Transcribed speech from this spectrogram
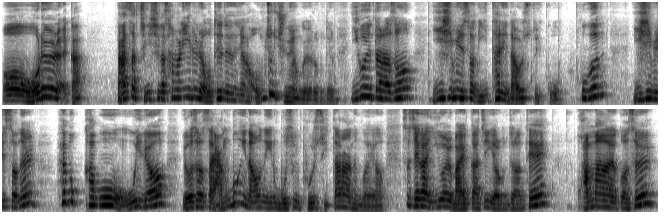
어 월요일 그러니까 나스닥 증시가 3월 1일에 어떻게 되느냐가 엄청 중요한 거예요, 여러분들. 이거에 따라서 21선 이탈이 나올 수도 있고 혹은 21선을 회복하고 오히려 여기서 양봉이 나오는 이런 모습이 보일 수 있다라는 거예요. 그래서 제가 2월 말까지 여러분들한테 관망할 것을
